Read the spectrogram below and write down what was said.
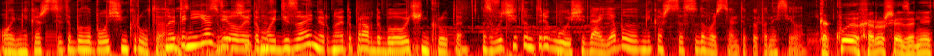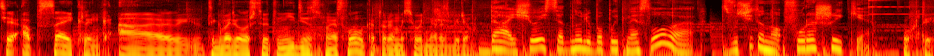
Ой, мне кажется, это было бы очень круто. Но это не я сделала, Звучит это мой дизайнер, но это правда было очень круто. Звучит интригующе, да. Я бы, мне кажется, с удовольствием такой поносила. Какое хорошее занятие апсайклинг. А ты говорила, что это не единственное слово, которое мы сегодня разберем. Да, еще есть одно любопытное слово. Звучит оно фурашики. Ух ты.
